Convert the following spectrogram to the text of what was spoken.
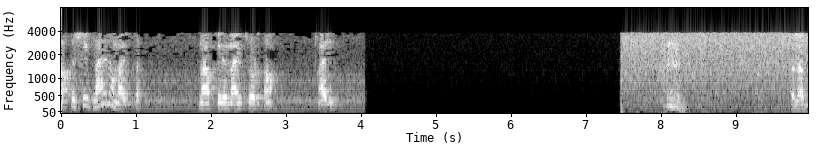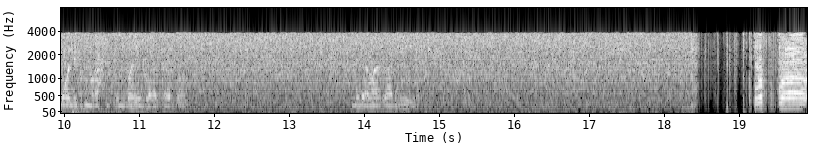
آپ تشریف لائیں نا مائک پر میں آپ کے لیے مائک چھوڑتا ہوں آئی السلام علیکم و اللہ وبرکاتہ میری آواز آ رہی ہے وہ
